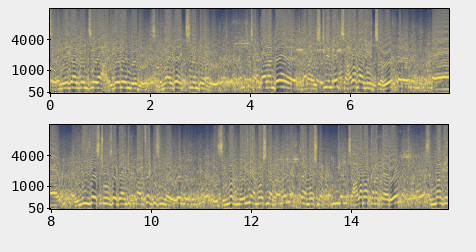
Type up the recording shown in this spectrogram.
చిరంజీవి గారి గురించి అడిగేది ఏం లేదు. సినిమా అయితే ఎక్సలెంట్గా ఉంది. చెప్పాలంటే మన హిస్టరీని చాలా బాగా చూపించారు. రిలీజ్ డేస్ చూసేదానికి పర్ఫెక్ట్ సినిమా ఇది. ఈ సినిమాకి మెయిన్ ఎమోషన్ అన్న మొత్తం ఎమోషనల్ చాలా బాగా కనెక్ట్ అయ్యారు. సినిమాకి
